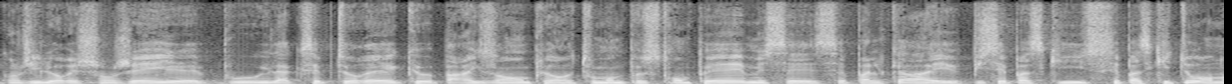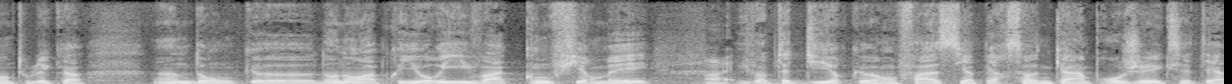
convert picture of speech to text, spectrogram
Quand il aurait changé, il, accepterait que, par exemple, tout le monde peut se tromper, mais c'est c'est pas le cas. Et puis c'est pas ce qui c'est pas ce qui tourne dans tous les cas. Hein, donc non, non. A priori, il va confirmer. Il va peut-être dire qu'en face, il y a personne qui a un projet, etc.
